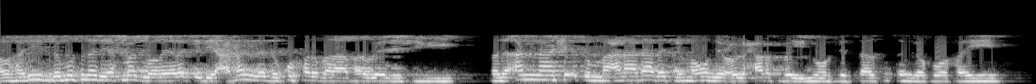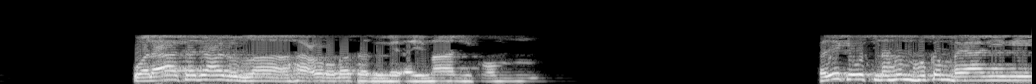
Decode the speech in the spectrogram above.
او حدیث د مسند احمد وغیرہ کې دی عمل له کفر برابر ویل شي ان ان شئتم معنا دا د موضع الحرف به نور د اساس څنګه خوخی ولا تجعلوا الله عرضه لايمانكم پدې کې اوس نه هم حکم بیانېږي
